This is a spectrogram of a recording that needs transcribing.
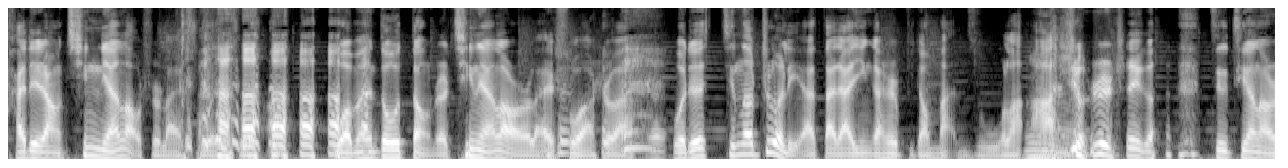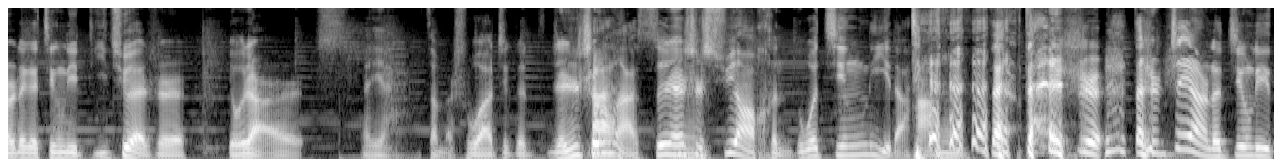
还得让青年老师来说一说、啊，我们都等着青年老师来说，是吧？我觉得听到这里啊，大家应该是比较满足了啊，嗯就是这个这个青年老师这个经历的确是有点儿，哎呀。怎么说啊？这个人生啊，虽然是需要很多经历的哈，但但是但是这样的经历，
